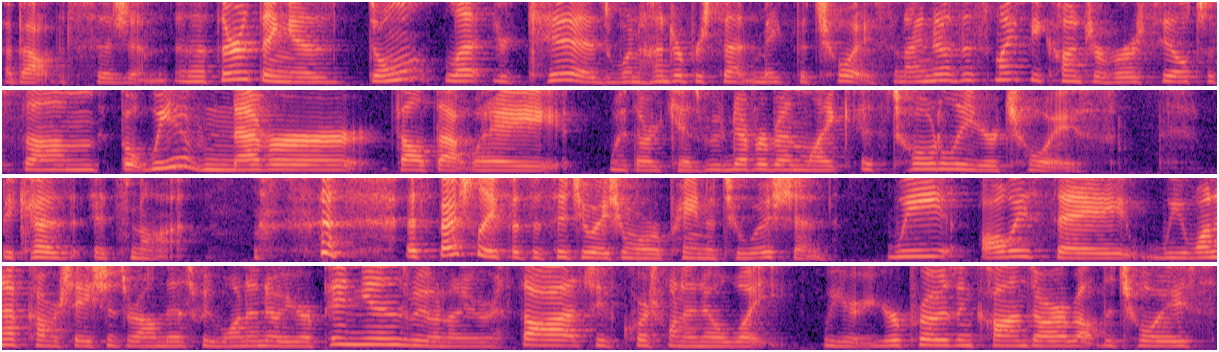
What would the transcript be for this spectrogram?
about the decision. And the third thing is don't let your kids 100% make the choice. And I know this might be controversial to some, but we have never felt that way with our kids. We've never been like, it's totally your choice because it's not. Especially if it's a situation where we're paying a tuition we always say we want to have conversations around this. We want to know your opinions. We want to know your thoughts. We, of course, want to know what your, your pros and cons are about the choice.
